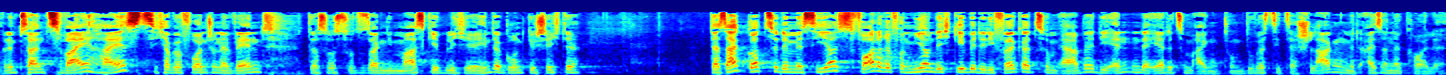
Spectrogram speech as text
Und im Psalm 2 heißt, ich habe ja vorhin schon erwähnt, das ist sozusagen die maßgebliche Hintergrundgeschichte, da sagt Gott zu dem Messias, fordere von mir und ich gebe dir die Völker zum Erbe, die Enden der Erde zum Eigentum. Du wirst sie zerschlagen mit eiserner Keule.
